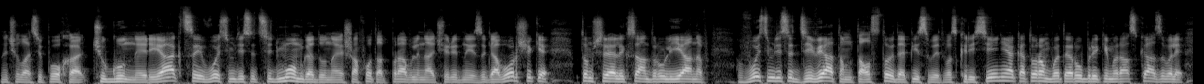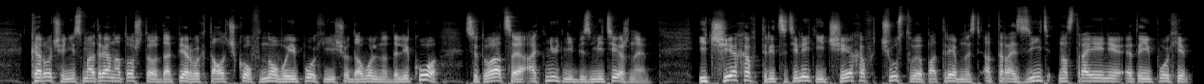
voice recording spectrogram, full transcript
началась эпоха чугунной реакции. В 87 году на эшафот отправлены очередные заговорщики, в том числе Александр Ульянов. В 89-м Толстой дописывает «Воскресенье», о котором в этой рубрике мы рассказывали. Короче, несмотря на то, что до первых толчков новой эпохи еще довольно далеко, ситуация отнюдь не безмятежная. И Чехов, 30-летний Чехов, чувствуя потребность отразить настроение этой эпохи,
